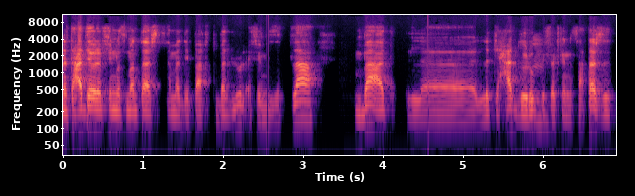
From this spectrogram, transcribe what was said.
نتعداو 2018 ثم ديبار تبدلوا ال FMI طلع من بعد الاتحاد الأوروبي في 2019 زاد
